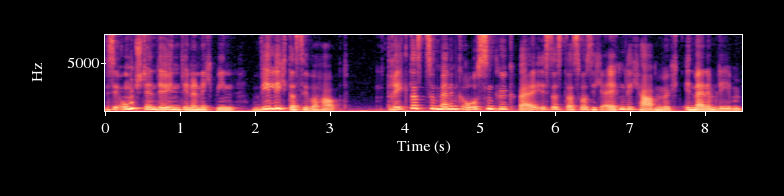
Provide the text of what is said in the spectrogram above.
diese Umstände, in denen ich bin, will ich das überhaupt? Trägt das zu meinem großen Glück bei? Ist das das, was ich eigentlich haben möchte in meinem Leben?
